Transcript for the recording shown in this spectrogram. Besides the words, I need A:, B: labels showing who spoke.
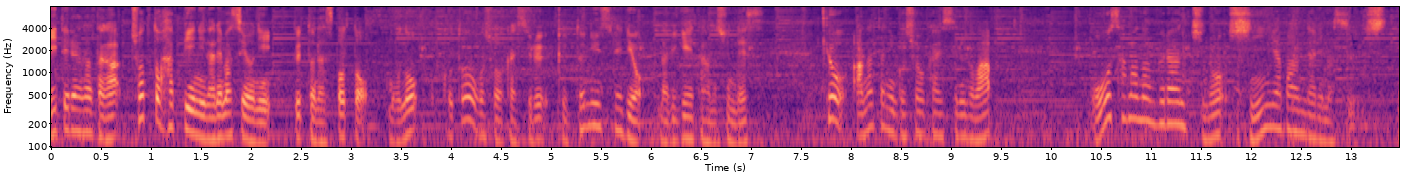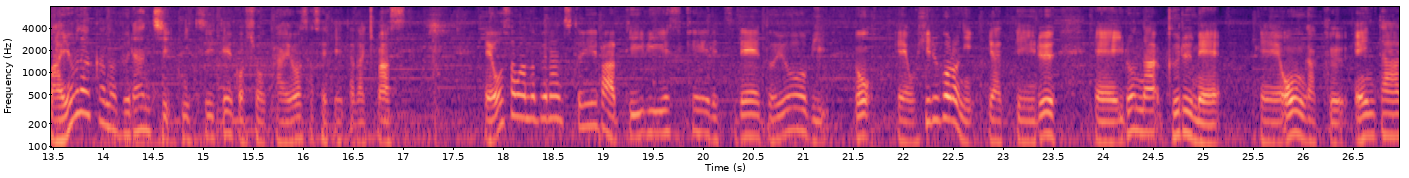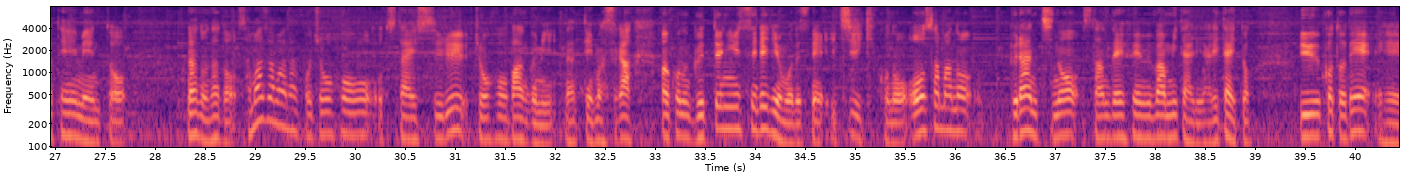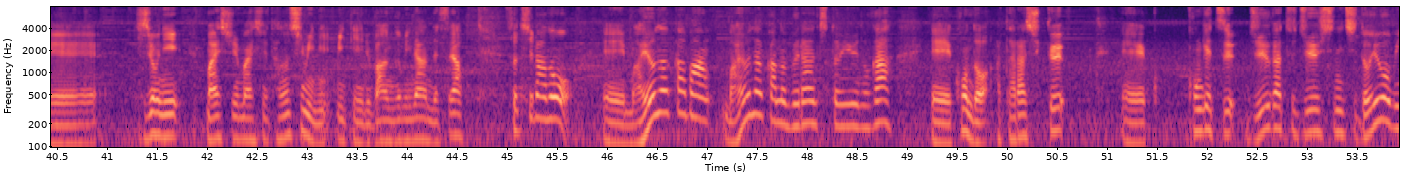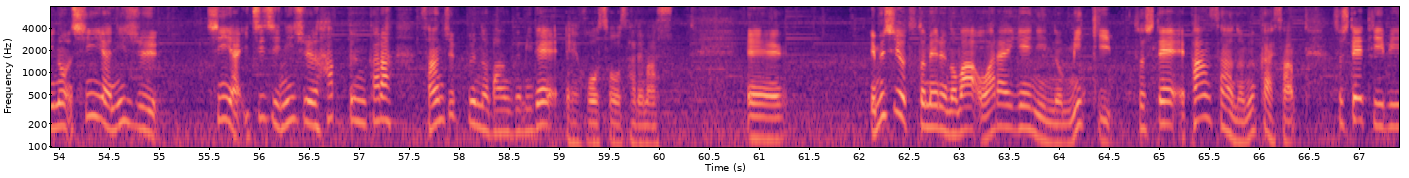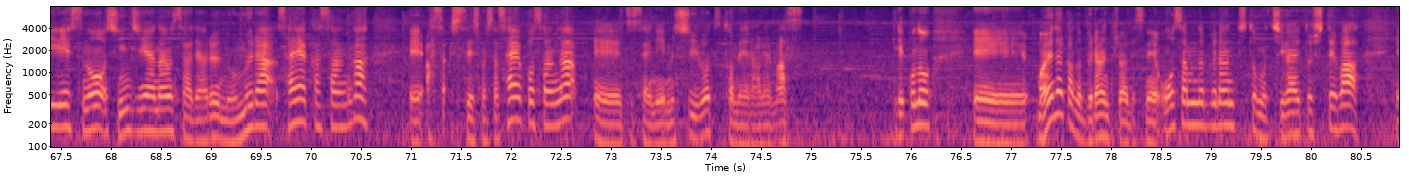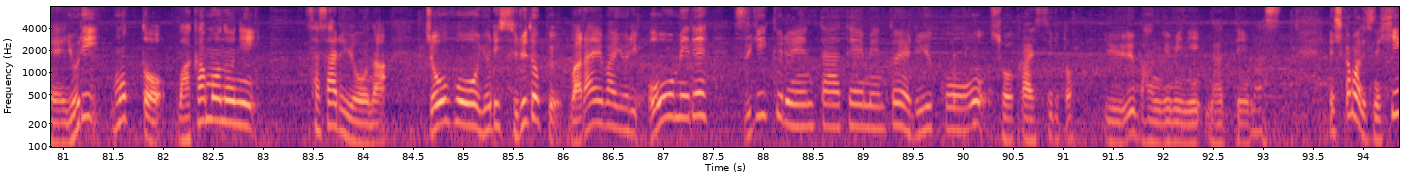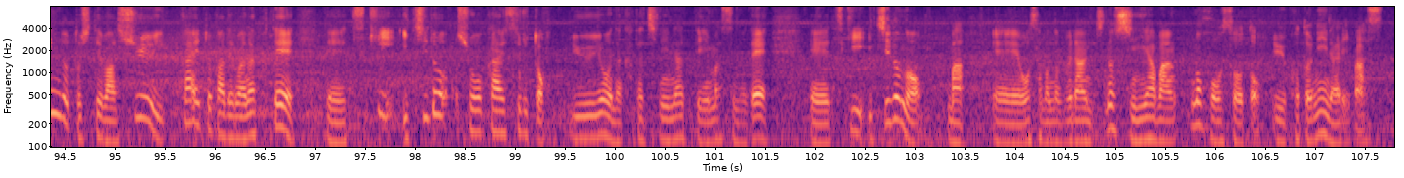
A: 聞いてるあなたがちょっとハッピーになれますようにグッドなスポット、物、ことをご紹介するグッドニュースレディオナビゲーターのしゅんです。今日あなたにご紹介するのは王様のブランチの深夜版であります真夜中のブランチについてご紹介をさせていただきます。王様のブランチといえば TBS 系列で土曜日のお昼頃にやっているいろんなグルメ音楽エンターテインメントなどなどさまざまなご情報をお伝えする情報番組になっていますが、まあ、このグッドニュースレディオもですね一時期この王様のブランチのスタンド FM 版みたいになりたいということで、えー、非常に毎週毎週楽しみに見ている番組なんですがそちらの、えー、真夜中版真夜中のブランチというのが、えー、今度新しく、え今月10月17日土曜日の深夜20深夜1時28分から30分の番組で、えー、放送されます、えー、MC を務めるのはお笑い芸人のミキそしてパンサーの向井さんそして TBS の新人アナウンサーである野村さやかさんが、えー、あ失礼しました。さやこさんが、えー、実際に MC を務められます。でこの、えー、真夜中のブランチはですね王様のブランチとの違いとしては、えー、よりもっと若者に刺さるような情報をより鋭く笑いはより多めで次来るエンターテインメントや流行を紹介するという番組になっています。しかもですね頻度としては週1回とかではなくて、えー、月1度紹介するというような形になっていますので、えー、月1度の、まあえー、王様のブランチの深夜版の放送ということになります。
